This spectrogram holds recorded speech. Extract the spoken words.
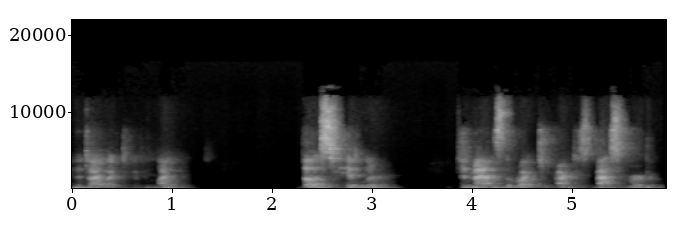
in The Dialectic of Enlightenment. Thus, Hitler demands the right to practice mass murder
